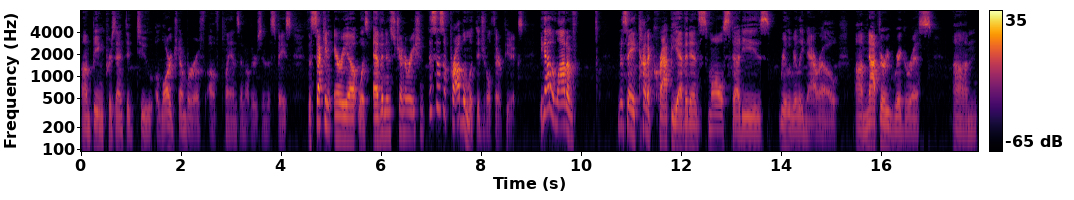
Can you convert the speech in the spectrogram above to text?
um, being presented to a large number of, of plans and others in the space. The second area was evidence generation. This is a problem with digital therapeutics. You got a lot of, I'm going to say, kind of crappy evidence, small studies, really, really narrow, um, not very rigorous. Um,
